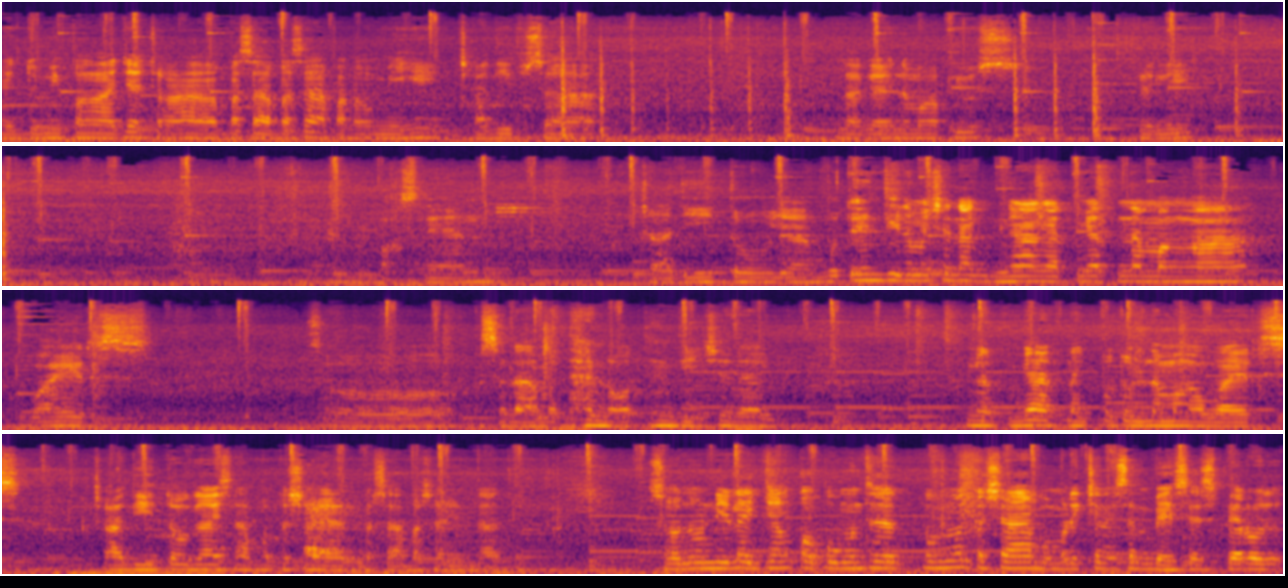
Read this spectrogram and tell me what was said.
May dumi pa nga dyan, tsaka basa-basa, parang umihi. Tsaka dito sa lagay ng mga fuse, relay. Box na yan. Tsaka dito, yan. Buti hindi naman siya nagngangat-ngat ng mga wires. So, salamat ano at hindi siya nag ngat-ngat, nagputol ng mga wires. Tsaka dito guys, napunta siya yan, basa-basa yun dati. So nung nilagyan ko, pumunta, pumunta siya, bumalik siya ng isang beses, pero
